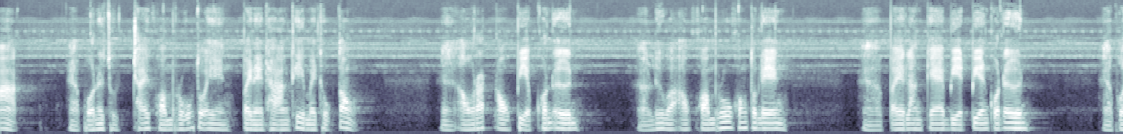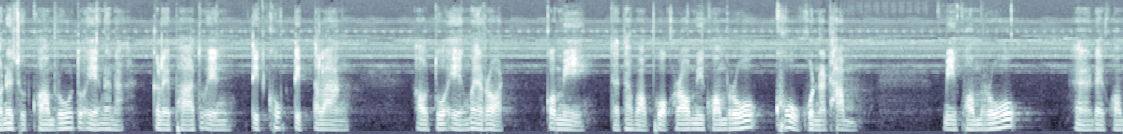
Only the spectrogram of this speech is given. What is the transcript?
มากผลในสุดใช้ความรู้ตัวเองไปในทางที่ไม่ถูกต้อง เอารัดเอาเปรียบคนอื่น หรือว่าเอาความรู้ของตนเอง ไปรังแกเบียดเบียนคนอื่นผลในสุดความรู้ตัวเองนั่นนะก็เลยพาตัวเองติดคุกติดตาราง เอาตัวเองไม่รอดก็มี แต่ถ้าว่าพวกเรามีความรู้คู่คุณธรรม มีความรู้ได้ความ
